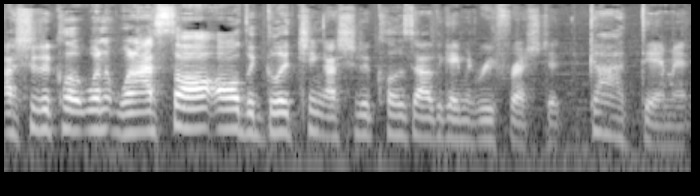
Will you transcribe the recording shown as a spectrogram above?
I should have closed when when I saw all the glitching. I should have closed out of the game and refreshed it. God damn it!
